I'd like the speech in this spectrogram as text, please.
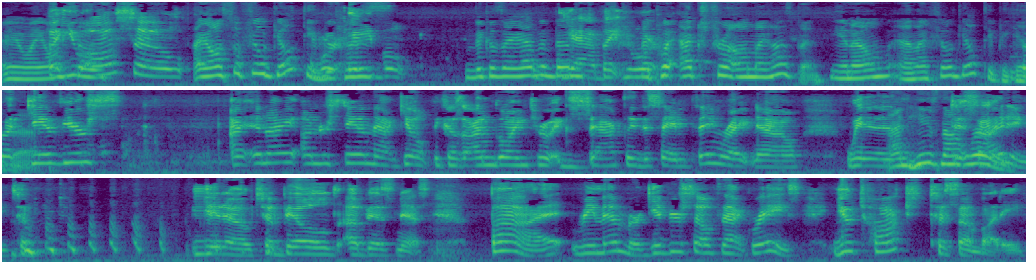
you know, I also But you also I also feel guilty because able, because I haven't been yeah, but you I put extra on my husband, you know, and I feel guilty because but give your, I, and I understand that guilt because I'm going through exactly the same thing right now with And he's not deciding to, you know, to build a business. But remember, give yourself that grace. You talked to somebody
